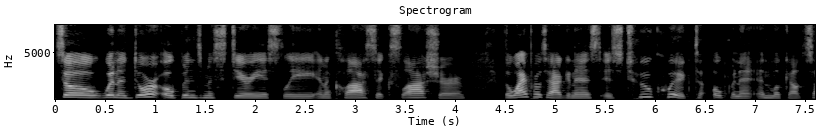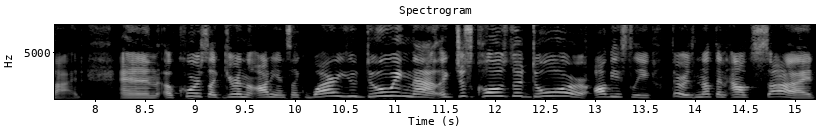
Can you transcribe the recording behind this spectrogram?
So when a door opens mysteriously in a classic slasher, the white protagonist is too quick to open it and look outside. And of course, like you're in the audience, like, why are you doing that? Like, just close the door. Obviously, there is nothing outside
